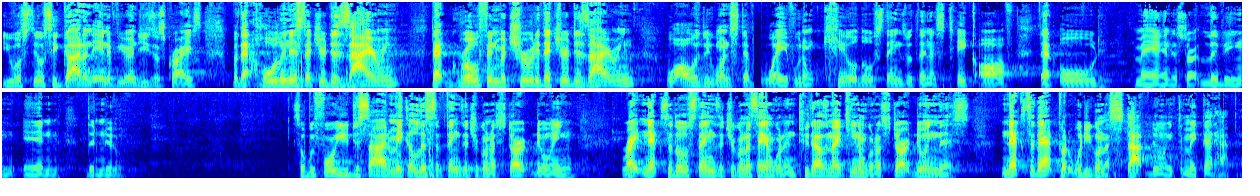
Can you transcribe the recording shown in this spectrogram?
you will still see God in the end if you're in Jesus Christ. But that holiness that you're desiring, that growth and maturity that you're desiring, will always be one step away if we don't kill those things within us. Take off that old man and start living in the new. So before you decide to make a list of things that you're going to start doing, right next to those things that you're going to say, I'm going to, in 2019, I'm going to start doing this. Next to that, put what are you going to stop doing to make that happen?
